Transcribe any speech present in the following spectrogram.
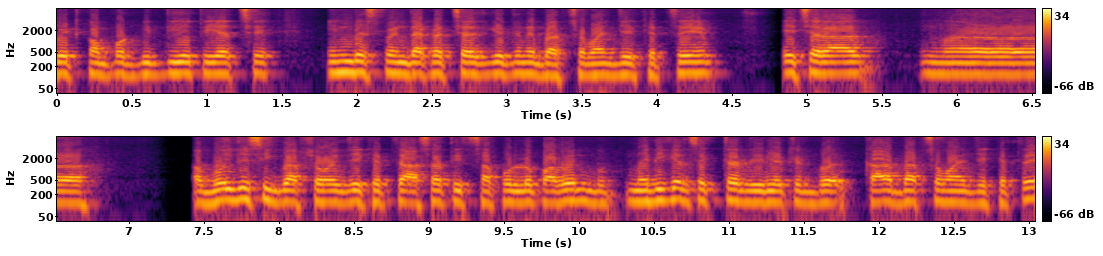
বেড কম্ফোর্ট বৃদ্ধি হতে যাচ্ছে। ইনভেস্টমেন্ট দেখাচ্ছে আজকের দিনে ব্যবসা বাণিজ্যের ক্ষেত্রে। এছাড়া বৈদেশিক ব্যবসা বাণিজ্যের ক্ষেত্রে আশাতীত সাফল্য পাবেন। মেডিকেল সেক্টর রিলেটেড ব্যবসা বাণিজ্যের ক্ষেত্রে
